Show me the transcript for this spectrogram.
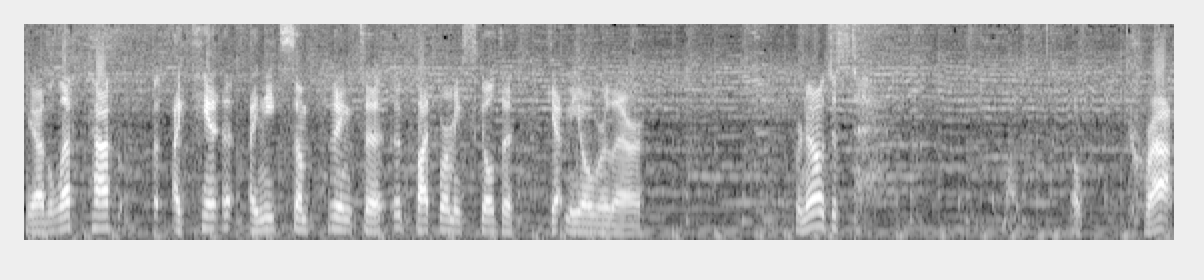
Yeah, the left path... Uh, I can't... Uh, I need something to... Uh, platforming skill to get me over there. For now, just... Oh, crap.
